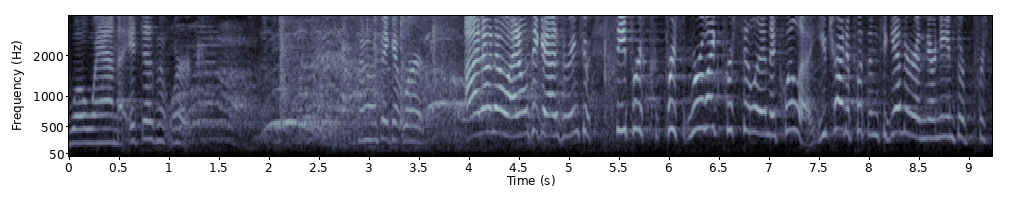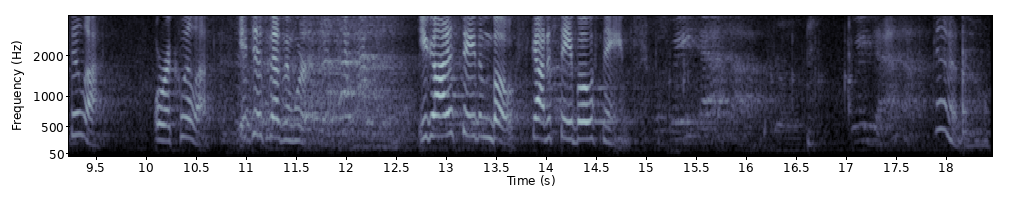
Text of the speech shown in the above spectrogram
Woanna. It doesn't work. I don't think it works. I don't know. I don't think it has a ring to it. See, we're like Priscilla and Aquila. You try to put them together and their names are Priscilla or Aquila. It just doesn't work. You got to say them both. You got to say both names. Wait, Anna. Wait, Anna. I don't know.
